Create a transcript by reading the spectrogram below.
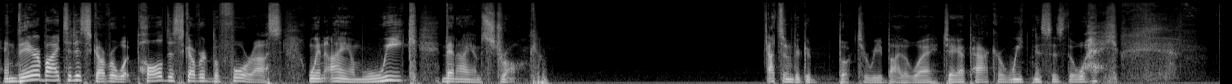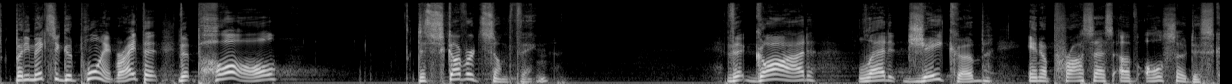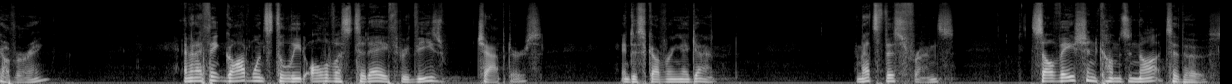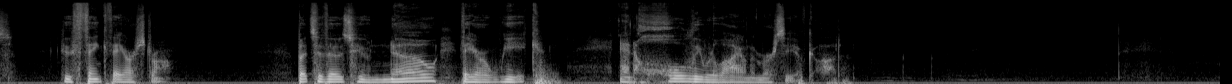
and thereby to discover what Paul discovered before us when I am weak, then I am strong. That's another good book to read, by the way. J.I. Packer, Weakness is the Way. But he makes a good point, right? That, that Paul discovered something that God led Jacob in a process of also discovering. And then I think God wants to lead all of us today through these chapters in discovering again. And that's this, friends. Salvation comes not to those who think they are strong, but to those who know they are weak and wholly rely on the mercy of God.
